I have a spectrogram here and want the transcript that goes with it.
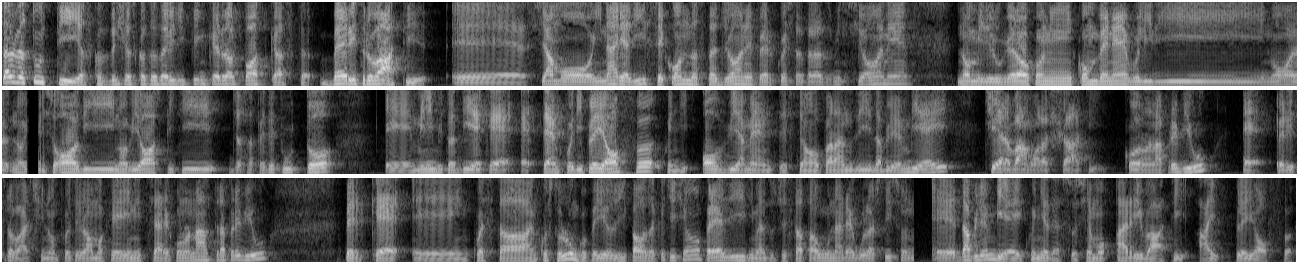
Salve a tutti, ascoltatrici e ascoltatori di Pink and Roll Podcast, ben ritrovati. E siamo in area di seconda stagione per questa trasmissione. Non mi dilungherò con i convenevoli di nuovi, nuovi episodi, nuovi ospiti, già sapete tutto. E mi limito a dire che è tempo di playoff, quindi ovviamente stiamo parlando di WNBA. Ci eravamo lasciati con una preview e per ritrovarci non potevamo che iniziare con un'altra preview perché eh, in, questa, in, questo lungo periodo di pausa che ci siamo presi, di mezzo c'è stata una regular season eh, WNBA, quindi adesso siamo arrivati ai playoff.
